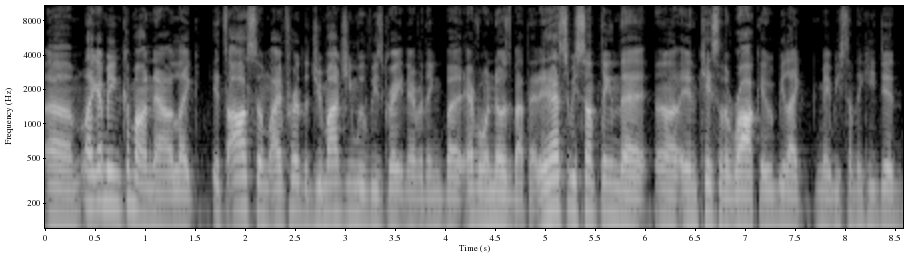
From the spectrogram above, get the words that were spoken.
Um, like I mean, come on now. Like it's awesome. I've heard the Jumanji movie's great and everything, but everyone knows about that. It has to be something that, uh, in case of The Rock, it would be like maybe something he did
